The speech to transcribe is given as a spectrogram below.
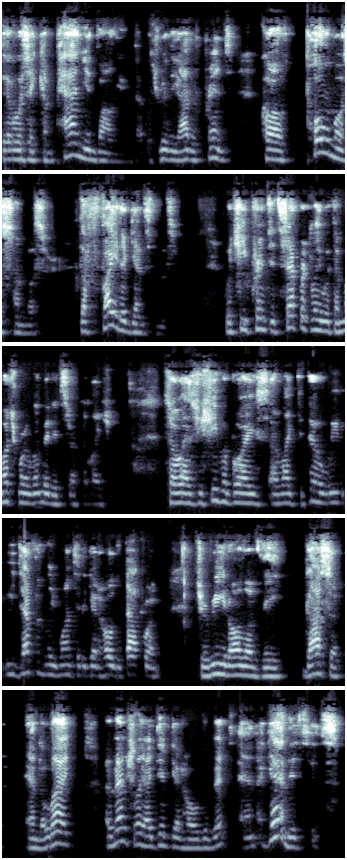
there was a companion volume that was really out of print called Polmos HaMusar, The Fight Against Musar, which he printed separately with a much more limited circulation. So as yeshiva boys uh, like to do, we, we definitely wanted to get hold of that one to read all of the gossip and the like. Eventually I did get hold of it. And again, it's, it's,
